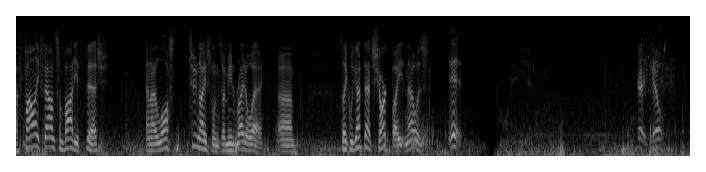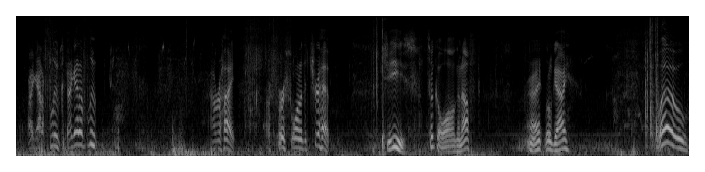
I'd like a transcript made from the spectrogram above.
I finally found some body of fish and I lost two nice ones, I mean, right away. Um, it's like we got that shark bite and that was it. Come on, baby, eat There you go. I got a fluke. I got a fluke. All right. Our first one of the trip. Jeez. Took a long enough. All right, little guy. Whoa.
